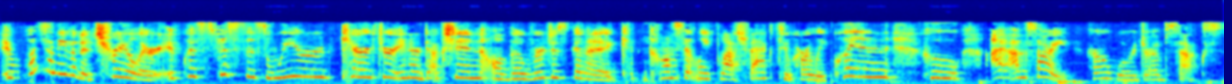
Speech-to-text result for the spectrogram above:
It wasn't even a trailer. It was just this weird character introduction. Although we're just gonna constantly flash back to Harley Quinn, who I, I'm sorry, her wardrobe sucks.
